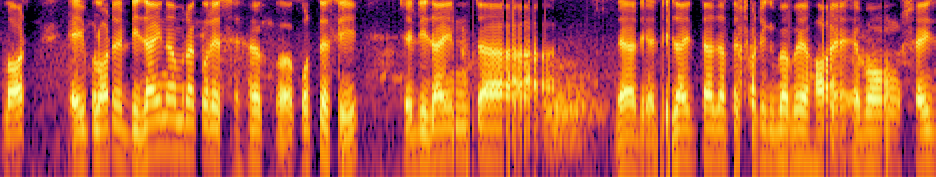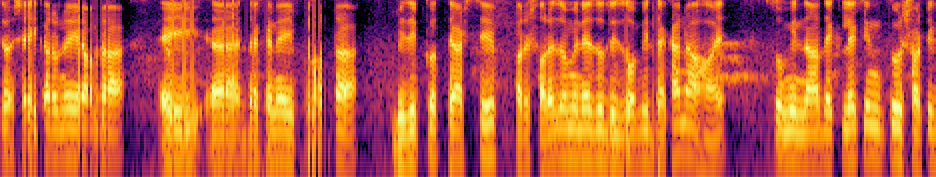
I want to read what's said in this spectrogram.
প্লট এই প্লটের ডিজাইন আমরা করে করতেছি। সেই ডিজাইনটা ডিজাইনটা যাতে সঠিকভাবে হয় এবং সেই সেই কারণেই আমরা এই দেখেন এই প্লটটা ভিজিট করতে আসছি। পরে সরেজমিনে যদি জমি দেখা না হয়, জমি না দেখলে কিন্তু সঠিক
